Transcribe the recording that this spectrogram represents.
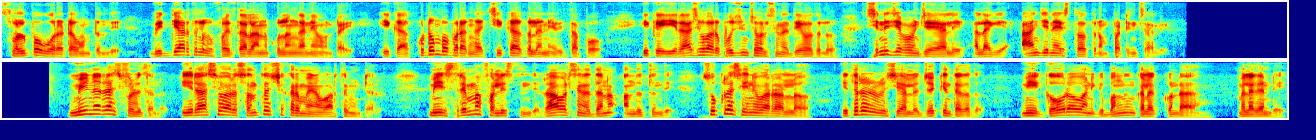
స్వల్ప ఊరట ఉంటుంది. విద్యార్థులకు ఫలితాలు అనుకూలంగానే ఉంటాయి. ఇక కుటుంబపరంగా చీకాకులు అనేవి తప్పవు. ఇక ఈ రాశివారు పూజించవలసిన దేవతలు శని జపం చేయాలి. అలాగే ఆంజనేయ స్తోత్రం పఠించాలి. మీనరాశి ఫలితాలు. ఈ రాశి వారు సంతోషకరమైన వార్త వింటారు. మీ శ్రమ ఫలిస్తుంది. రావాల్సిన ధనం అందుతుంది. శుక్ర శనివారాల్లో ఇతరుల విషయాల్లో జోక్యం తగదు. మీ గౌరవానికి భంగం కలగకుండా మెలగండి.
